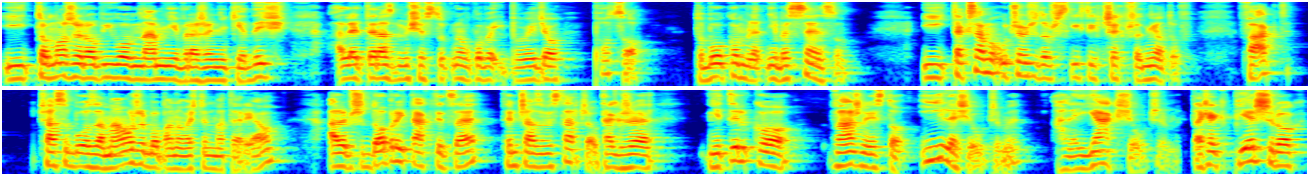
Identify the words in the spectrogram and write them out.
i to może robiło na mnie wrażenie kiedyś, ale teraz bym się stuknął w głowę i powiedział, po co? To było kompletnie bez sensu. I tak samo uczyłem się do wszystkich tych trzech przedmiotów. Fakt, czasu było za mało, żeby opanować ten materiał, ale przy dobrej taktyce ten czas wystarczał. Także nie tylko ważne jest to, ile się uczymy, ale jak się uczymy. Tak jak pierwszy rok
